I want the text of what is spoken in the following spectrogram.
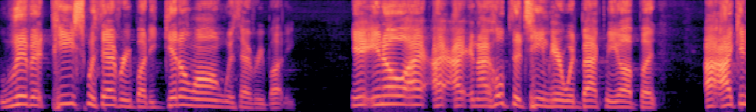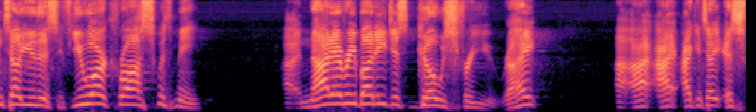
Live at peace with everybody, get along with everybody. You, you know, I, I, and I hope the team here would back me up, but I, I can tell you this if you are cross with me, uh, not everybody just goes for you, right? I, I, I can tell you, as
